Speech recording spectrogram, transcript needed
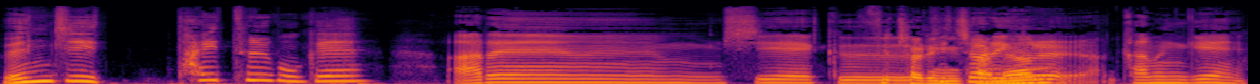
왠지 타이틀곡에 RM 씨의 그 피처링이 피처링을 가는 게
